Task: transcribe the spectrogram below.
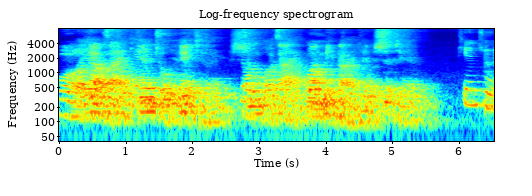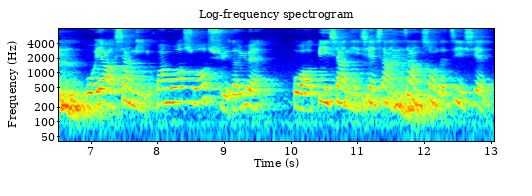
我要在天主面前生活在光明的人世间。天主，我要向你还我所许的愿，我必向你献上葬送的祭献，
